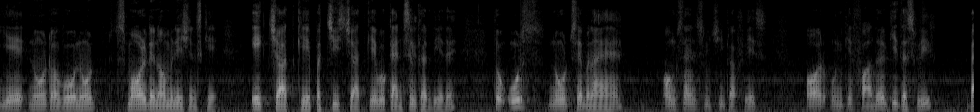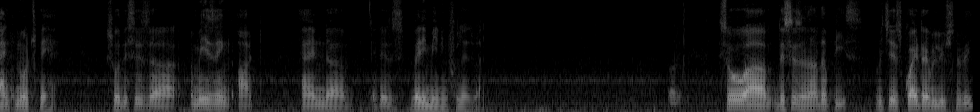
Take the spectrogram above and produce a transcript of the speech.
ये नोट और वो नोट स्मॉल डिनोमिनेशंस के। एक चात के पच्चीस चात के वो कैंसिल कर दिए थे। तो उस नोट से बनाया है ओंग सैन सूची का फेस और उनके फादर की तस्वीर बैंक नोट्स पे है। So this is amazing art and it is very meaningful as well so this is another piece which is quite revolutionary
